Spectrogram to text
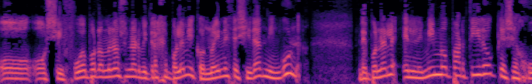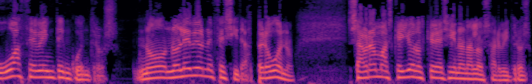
o, si fue por lo menos un arbitraje polémico. No hay necesidad ninguna de ponerle en el mismo partido que se jugó hace 20 encuentros. No, no le veo necesidad. Pero bueno, sabrá más que yo los que designan a los árbitros.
